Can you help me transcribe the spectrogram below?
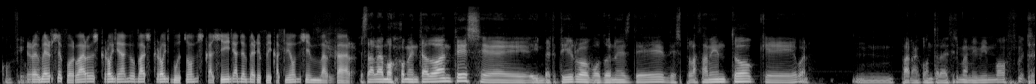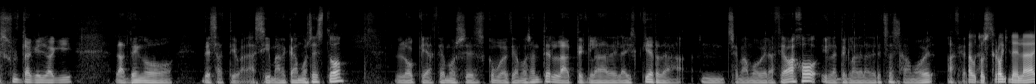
configurado. Reverse forward scrollando back scroll buttons casilla de verificación sin marcar. Esta la hemos comentado antes, eh, invertir los botones de desplazamiento que, bueno, mm, para contradecirme a mí mismo, resulta que yo aquí la tengo desactivada. Si marcamos esto, lo que hacemos es, como decíamos antes, la tecla de la izquierda mm, se va a mover hacia abajo y la tecla de la derecha se va a mover hacia atrás. Autoscroll de la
